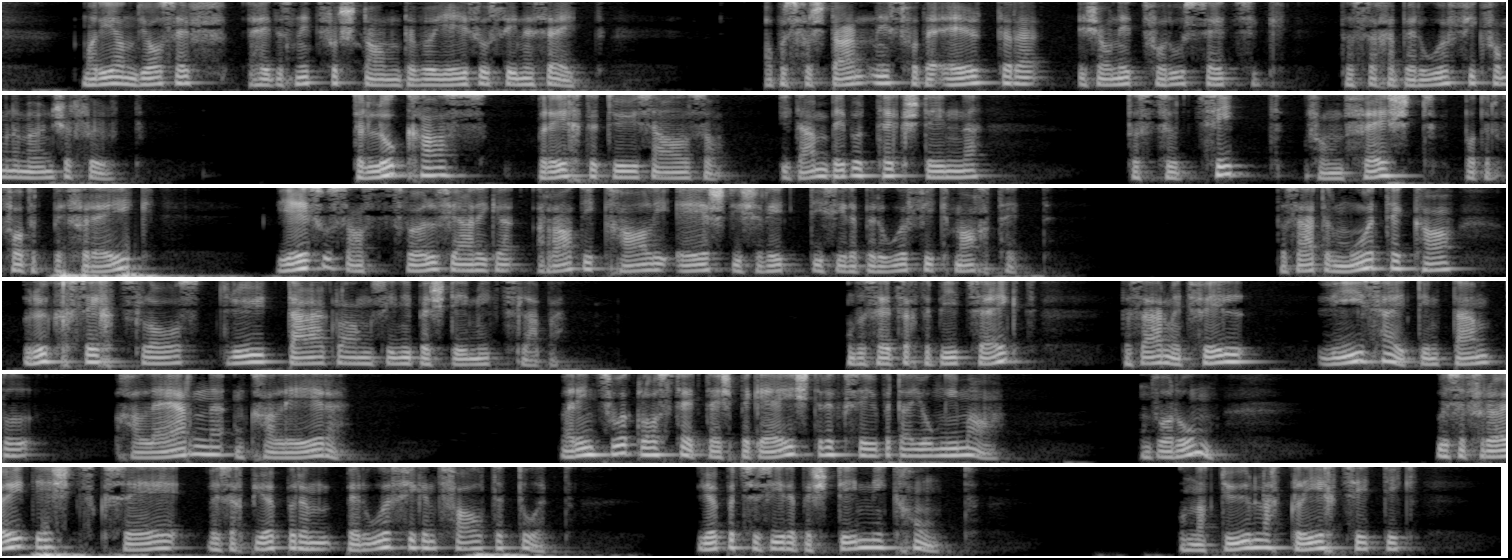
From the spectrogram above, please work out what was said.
Maria und Josef haben es nicht verstanden, wo Jesus ihnen sagt. Aber das Verständnis der Eltern ist auch nicht die Voraussetzung, dass sich eine Berufung von einem Menschen erfüllt. Der Lukas berichtet uns also in diesem Bibeltext dass zur Zeit vom Fest von der Befreiung Jesus als Zwölfjähriger radikale erste Schritt in seiner Berufung gemacht hat. Dass er den Mut hatte, rücksichtslos drei Tage lang seine Bestimmung zu leben. Und es hat sich dabei gezeigt, dass er mit viel Weisheit im Tempel kann lernen und kann lehren. Wer ihm zugelassen hat, der war begeistert über den jungen Mann. Und warum? Weil es eine Freude ist, zu sehen, wie sich bei jemandem Berufung entfalten tut. Wie jemand zu seiner Bestimmung kommt. Und natürlich gleichzeitig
